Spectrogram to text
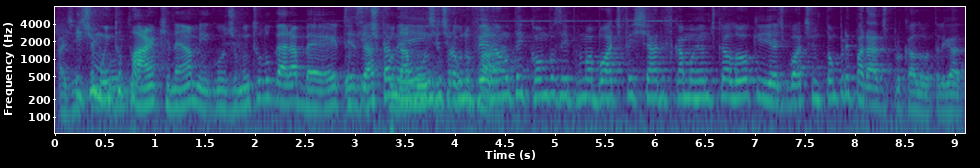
A gente E de tem muito, parque, né, amigo? De muito lugar aberto. Exatamente. Que, tipo, muito tipo, no verão não tem como você ir pra uma boate fechada e ficar morrendo de calor, que as boates não estão preparadas pro calor, tá ligado?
